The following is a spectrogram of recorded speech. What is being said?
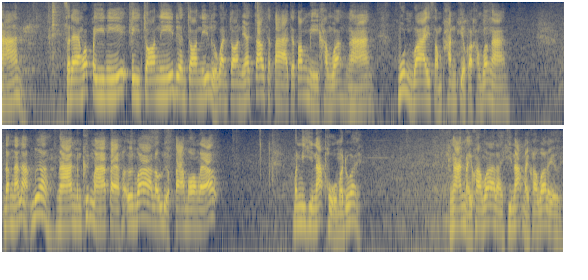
งาน แสดงว่าปีนี้ปีจรนี้เดือนจรนี้หรือวันจรเนี้ยเจ้าชะตาจะต้องมีคำว่างาน วุ่นวายสัมพันธ์เกี่ยวกับคำว่างาน ดังนั้นอะเมื่องานมันขึ้นมา แต่เผอิญว่าเราเหลือบตามองแล้ว มันมีหินะโผล่มาด้วย งานหมายความว่าอะไรหินะหมายความว่าอะไรเอ่ย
